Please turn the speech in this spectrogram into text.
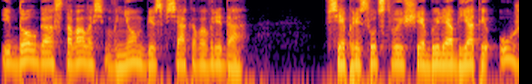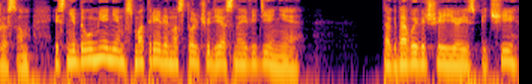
и долго оставалась в нем без всякого вреда. Все присутствующие были объяты ужасом и с недоумением смотрели на столь чудесное видение. Тогда, выведшие ее из печи,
